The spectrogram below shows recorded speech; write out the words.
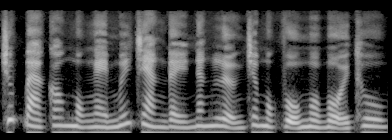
Chúc bà con một ngày mới tràn đầy năng lượng cho một vụ mùa bội thu.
